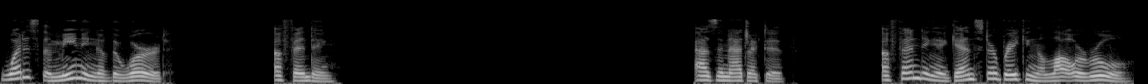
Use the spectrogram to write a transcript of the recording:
What is the meaning of the word offending as an adjective? Offending against or breaking a law or rule.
